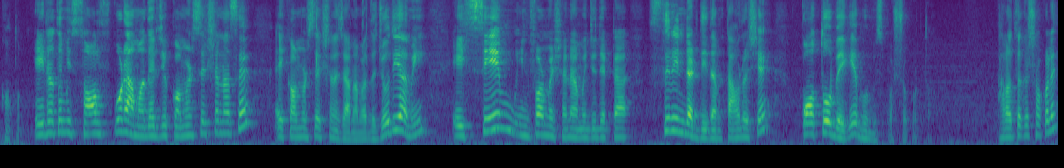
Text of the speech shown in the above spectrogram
কত? এটা তুমি সলভ করে আমাদের যে কমেন্ট সেকশন আছে, এই কমেন্ট সেকশনে জানাবে। যদি আমি এই সেম ইনফরমেশনে আমি যদি একটা সিলিন্ডার দিতাম, তাহলে সে কত বেগে ভূমিস্পর্শ করতো। ভালো থেকে সকলে,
